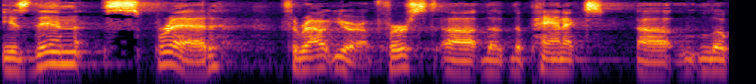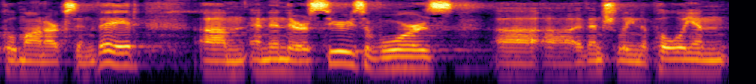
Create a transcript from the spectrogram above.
is then spread throughout Europe. First, uh, the, the, panicked uh, local monarchs invade, um, and then there are a series of wars. Uh, uh, eventually, Napoleon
